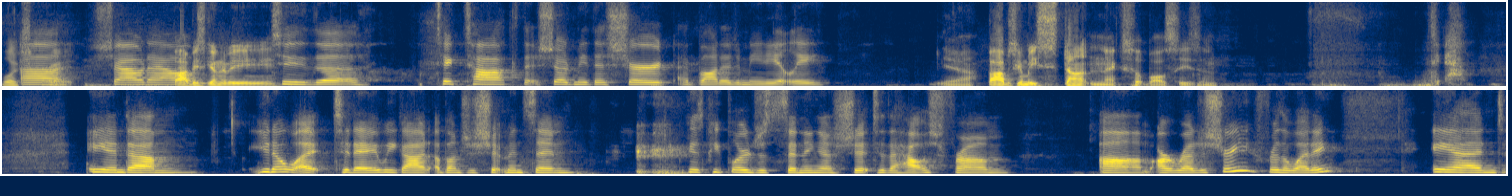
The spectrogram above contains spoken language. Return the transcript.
Looks Uh, great. shout out Bobby's gonna be to the TikTok that showed me this shirt. I bought it immediately. yeah. Bob's gonna be stunting next football season. Yeah, and um, you know what? Today we got a bunch of shipments in because people are just sending us shit to the house from um, our registry for the wedding. And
